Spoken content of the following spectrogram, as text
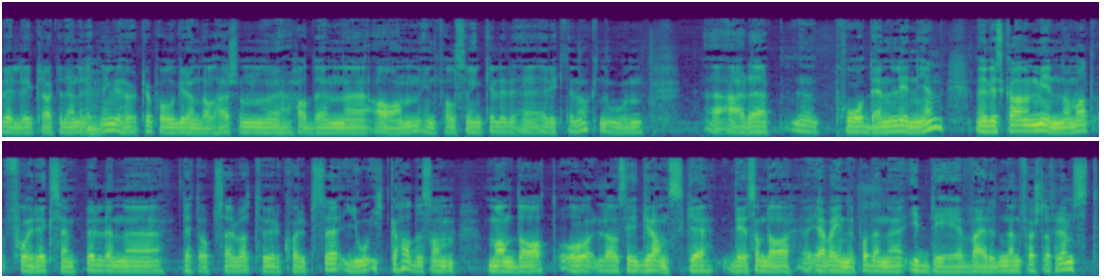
veldig klart i den retning. Mm. Vi hørte jo Pål Grøndal her som hadde en eh, annen innfallsvinkel, eh, riktignok. Noen er det eh, på den linjen. Men vi skal minne om at f.eks. dette observatørkorpset jo ikke hadde som mandat å la oss si, granske det som da jeg var inne på, denne idéverdenen først og fremst,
